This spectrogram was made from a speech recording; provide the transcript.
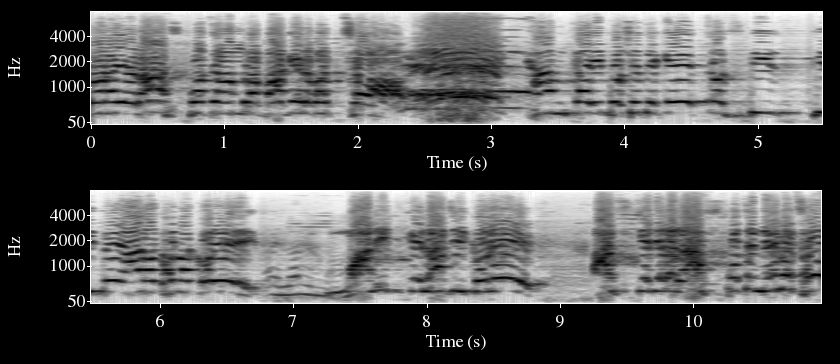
লড়াইয়ে রাজপথে আমরা বাঘের বাচ্চা। খানকাই বসে থেকে তসবির টিপে আরাধনা করে, মালিককে রাজি করে, আজকে যারা রাজপথে নেমেছে,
